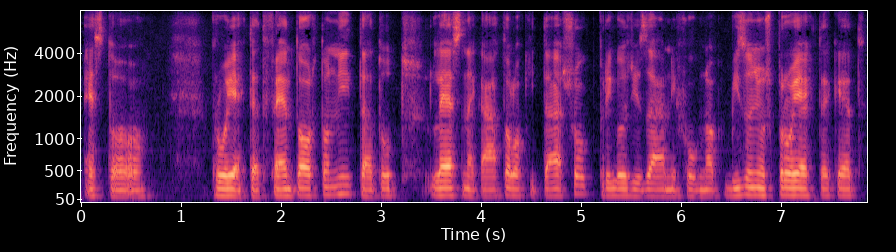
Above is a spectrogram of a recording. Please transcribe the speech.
ezt a projektet fenntartani, tehát ott lesznek átalakítások, priorizálni fognak bizonyos projekteket,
